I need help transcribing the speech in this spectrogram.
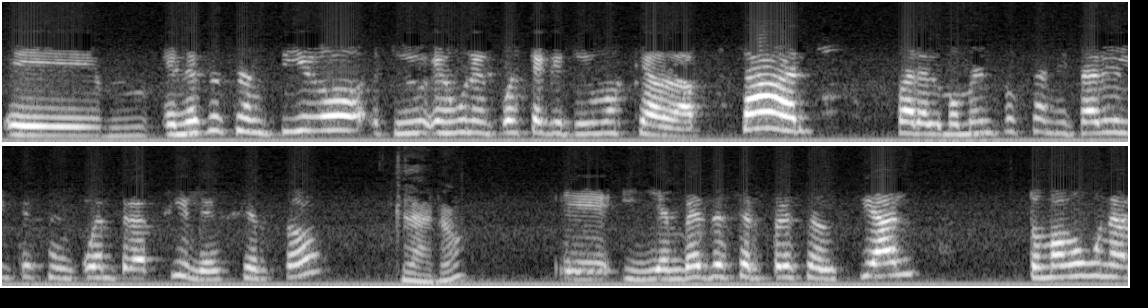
Eh, en ese sentido, es una encuesta que tuvimos que adaptar para el momento sanitario en el que se encuentra Chile, ¿cierto? Claro. Eh, y en vez de ser presencial, tomamos una,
